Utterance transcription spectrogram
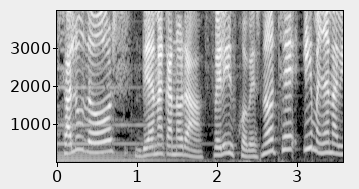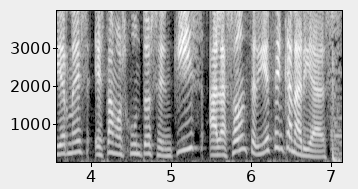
Saludos de Ana Canora. Feliz jueves noche y mañana viernes estamos juntos en Kiss a las 11.10 en Canarias.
